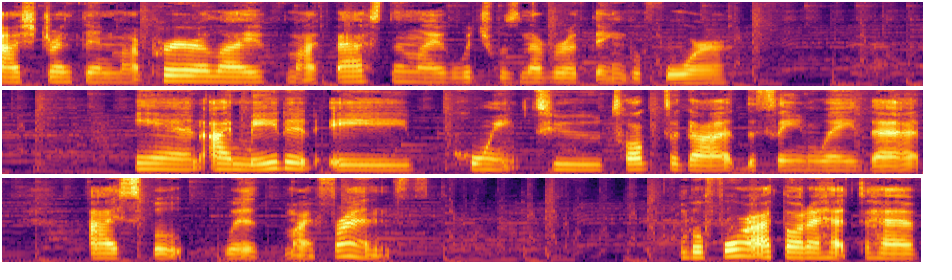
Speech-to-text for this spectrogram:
I strengthened my prayer life, my fasting life, which was never a thing before. And I made it a point to talk to God the same way that I spoke with my friends. Before, I thought I had to have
